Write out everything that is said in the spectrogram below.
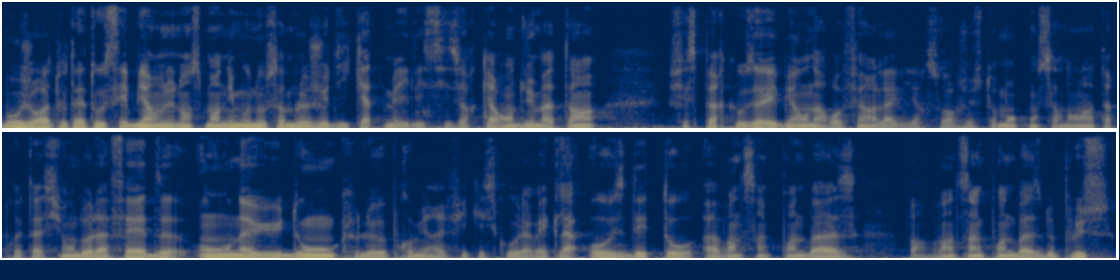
Bonjour à toutes et à tous et bienvenue dans ce Morning Nous sommes le jeudi 4 mai, il est 6h40 du matin. J'espère que vous allez bien. On a refait un live hier soir justement concernant l'interprétation de la Fed. On a eu donc le premier effet qui se coule avec la hausse des taux à 25 points de base, enfin 25 points de base de plus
